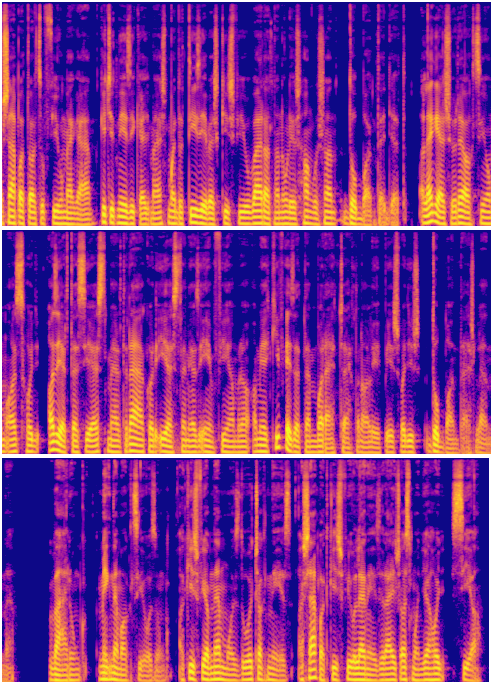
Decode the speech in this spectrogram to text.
A sápatarcú fiú megáll, kicsit nézik egymást, majd a tíz éves kisfiú váratlanul és hangosan dobbant egyet. A legelső reakcióm az, hogy azért teszi ezt, mert rá akar ijeszteni az én fiamra, ami egy kifejezetten barátságtalan lépés, vagyis dobbantás lenne. Várunk, még nem akciózunk. A kisfiam nem mozdul, csak néz. A sápat kisfiú lenéz rá, és azt mondja, hogy szia.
